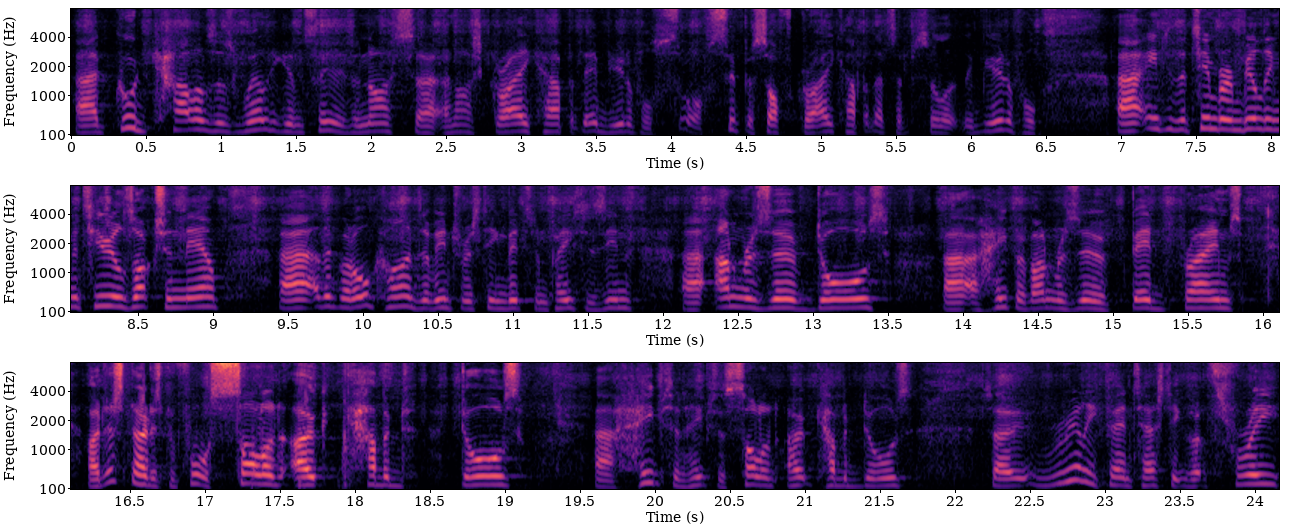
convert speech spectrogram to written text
Uh, good colours as well. You can see there's a nice, uh, a nice grey carpet there, beautiful, soft, super soft grey carpet. That's absolutely beautiful. Uh, into the timber and building materials auction now. Uh, they've got all kinds of interesting bits and pieces in. Uh, unreserved doors, uh, a heap of unreserved bed frames. I just noticed before solid oak cupboard doors, heaps and heaps of solid oak cupboard doors. So really fantastic. We've got three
